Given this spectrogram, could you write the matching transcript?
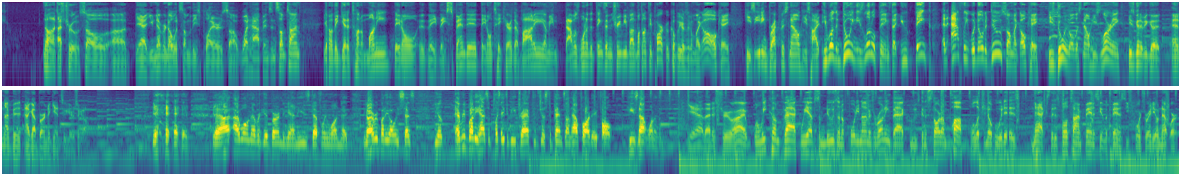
No, that's true. So uh, yeah, you never know with some of these players uh, what happens, and sometimes you know they get a ton of money, they don't they they spend it, they don't take care of their body. I mean, that was one of the things that intrigued me about Monte Parker a couple years ago. I'm like, oh, okay, he's eating breakfast now. He's high. He wasn't doing these little things that you think an athlete would know to do. So I'm like, okay, he's doing all this now. He's learning. He's going to be good. And I've been I got burned again two years ago. Yeah, yeah. I, I won't ever get burned again. He's definitely one that you know. Everybody always says, you know, everybody has a place to be drafted. Just depends on how far they fall. He's not one of them. Yeah, that is true. All right, when we come back, we have some news on a 49ers running back who's going to start on pup. We'll let you know who it is next. It is full time fantasy on the Fantasy Sports Radio Network.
